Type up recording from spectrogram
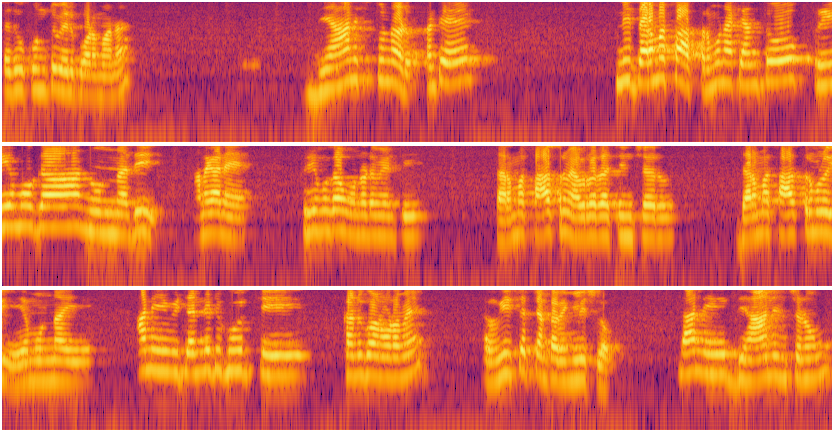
చదువుకుంటూ వెళ్ళిపోవడం అన ధ్యానిస్తున్నాడు. అంటే నీ ధర్మశాస్త్రము నాకు ఎంతో ప్రియముగా నున్నది అనగానే ప్రియముగా ఉండడం ఏంటి? ధర్మశాస్త్రం ఎవరు రచించారు? ధర్మశాస్త్రంలో ఏమున్నాయి? అని వీటన్నిటి గురించి కనుగొనడమే రీసెర్చ్ అంటారు ఇంగ్లీష్లో. దాన్ని ధ్యానించడం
